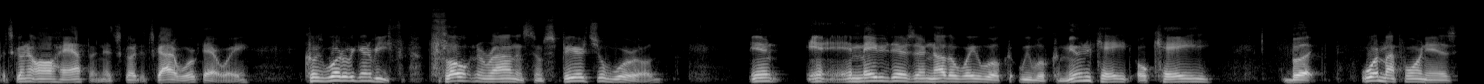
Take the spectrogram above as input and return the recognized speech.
It's going to all happen. It's got, it's got to work that way. Because what are we going to be floating around in some spiritual world? In, in, and maybe there's another way we'll, we will communicate, okay. But what my point is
